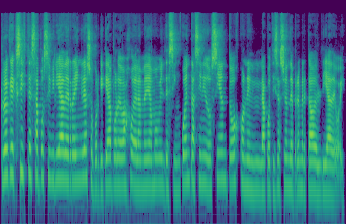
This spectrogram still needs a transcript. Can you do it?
Creo que existe esa posibilidad de reingreso porque queda por debajo de la media móvil de 50, 100 y 200 con la cotización de premercado del día de hoy.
